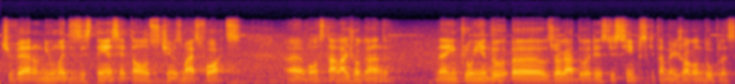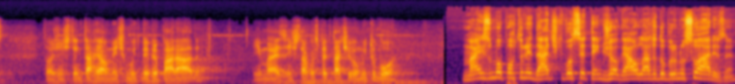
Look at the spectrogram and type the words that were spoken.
tiveram nenhuma desistência, então os times mais fortes uh, vão estar lá jogando, né, incluindo os jogadores de simples, que também jogam duplas. Então a gente tem que estar realmente muito bem preparado e mais a gente está com expectativa muito boa. Mais uma oportunidade que você tem de jogar ao lado do Bruno Soares, né?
